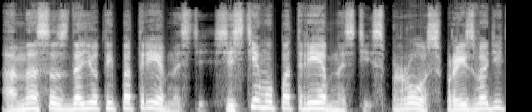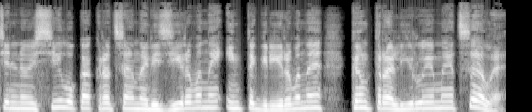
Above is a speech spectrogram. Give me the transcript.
Она создает и потребности, систему потребностей, спрос, производительную силу как рационализированное, интегрированное, контролируемое целое,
